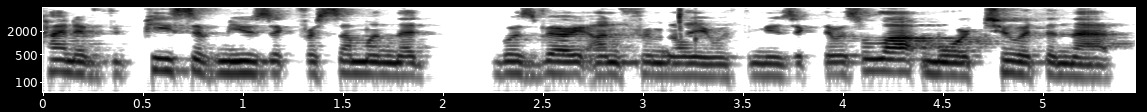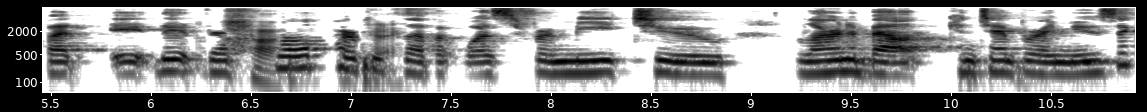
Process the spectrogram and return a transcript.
kind of piece of music for someone that was very unfamiliar with the music. There was a lot more to it than that, but it, the, the huh, whole purpose okay. of it was for me to learn about contemporary music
